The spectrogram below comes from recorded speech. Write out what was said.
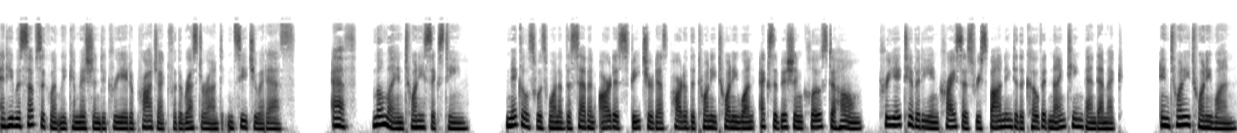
and he was subsequently commissioned to create a project for the restaurant in situ at S. F. MoMA in 2016. Nichols was one of the seven artists featured as part of the 2021 exhibition Close to Home Creativity in Crisis Responding to the COVID 19 Pandemic. In 2021,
